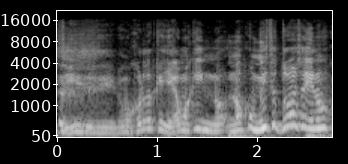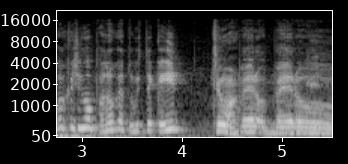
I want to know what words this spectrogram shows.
Sí, sí, sí. Me acuerdo que llegamos aquí, no, no comiste tú ese, yo no me acuerdo qué chingo pasó que tuviste que ir. Sí, man. Pero, pero-.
